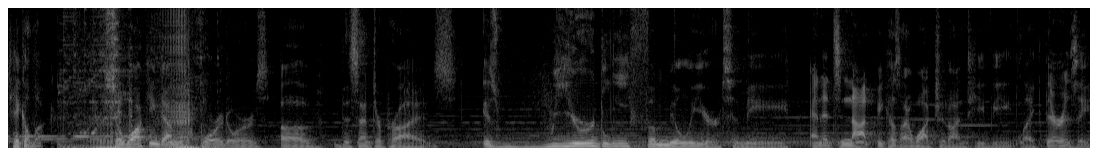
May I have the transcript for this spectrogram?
Take a look. So, walking down the corridors of this Enterprise is weirdly familiar to me, and it's not because I watch it on TV. Like, there is a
